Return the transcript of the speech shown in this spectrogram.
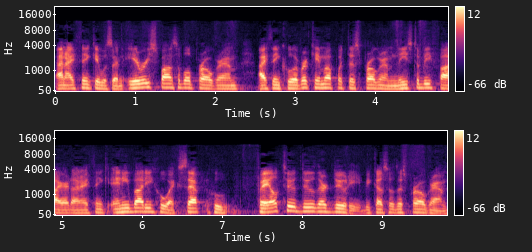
And I think it was an irresponsible program. I think whoever came up with this program needs to be fired. And I think anybody who accept, who fail to do their duty because of this program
